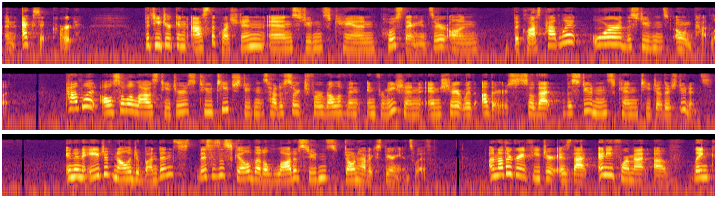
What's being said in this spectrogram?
an exit card. The teacher can ask the question and students can post their answer on the class Padlet or the student's own Padlet. Padlet also allows teachers to teach students how to search for relevant information and share it with others so that the students can teach other students. In an age of knowledge abundance, this is a skill that a lot of students don't have experience with. Another great feature is that any format of link,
